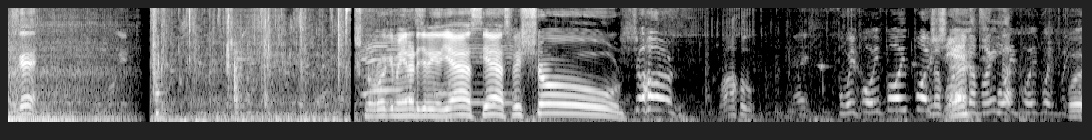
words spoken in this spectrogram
ഓക്കെ വിഷ്ണുബ്രോക്ക് മെയിൻ അടിച്ചിരിക്കുന്നത്. യെസ് യെസ് ഫിഷ് ഓൺ പോയി പോയി പോയി പോയി. പോയി പോയി പോയി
